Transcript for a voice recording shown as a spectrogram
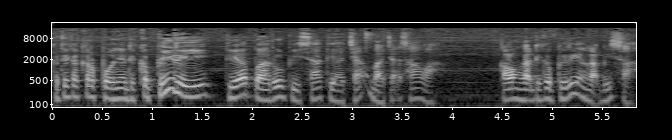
Ketika kerbaunya dikebiri, dia baru bisa diajak bajak sawah. Kalau nggak dikebiri ya nggak bisa.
